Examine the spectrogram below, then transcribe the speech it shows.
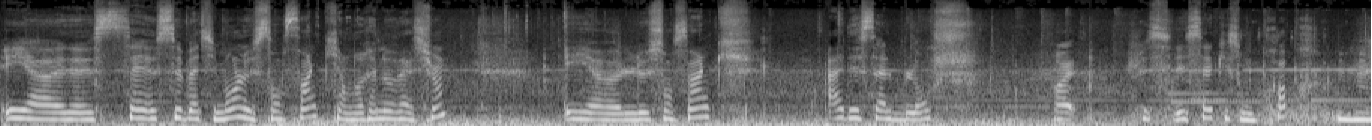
Et euh, c'est ce bâtiment, le 105, qui est en rénovation. Et euh, le 105 a des salles blanches. Ouais. C'est des salles qui sont propres. Mhm.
